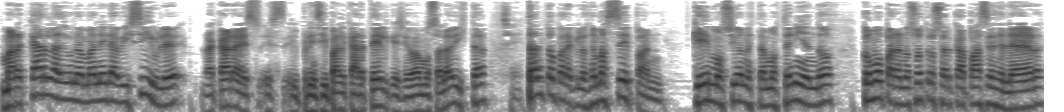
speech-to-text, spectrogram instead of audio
Marcarla de una manera visible, la cara es, es el principal cartel que llevamos a la vista, Sí. tanto para que los demás sepan qué emoción estamos teniendo, como para nosotros ser capaces de leer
